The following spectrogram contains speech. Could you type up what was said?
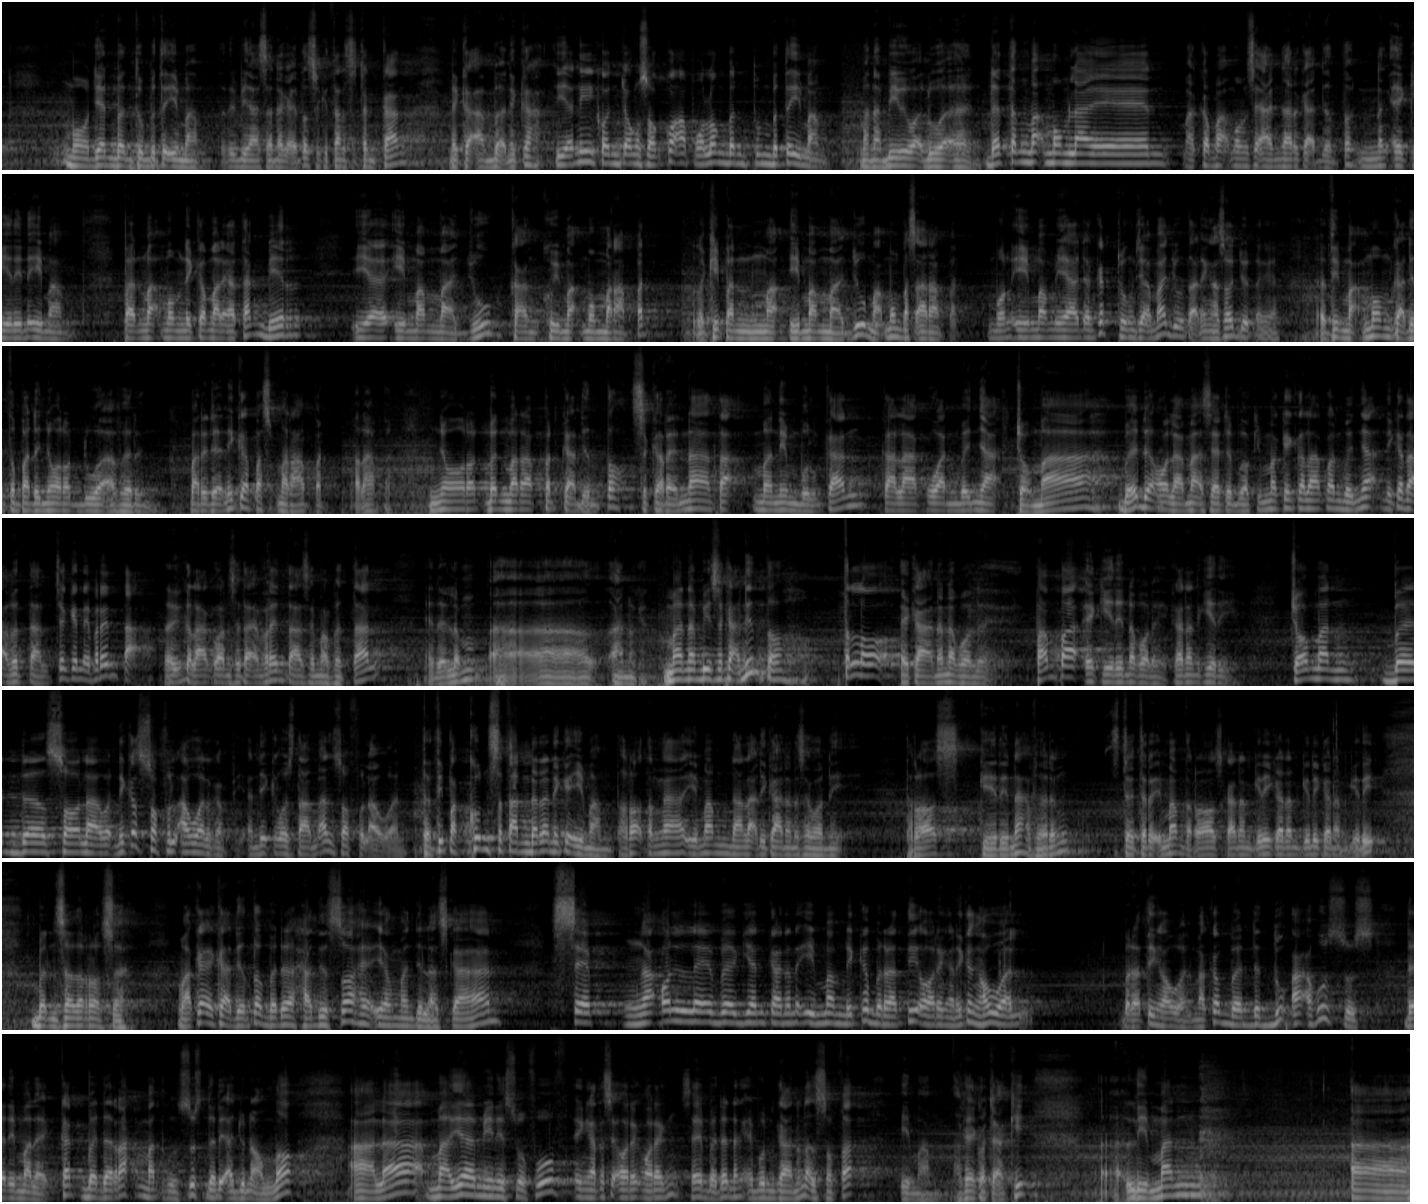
kemudian bantu betul imam. Jadi biasa dekat itu sekitar secengkang nikah abad nikah. Ya ni koncong soko apolong bantu betul imam. Mana bi wa duaan. Datang makmum lain maka makmum saya anjar kak dintoh neng ekirin imam. Pan makmum nikah mari takbir ya imam maju kangkui makmum merapat. Lagi pan imam maju makmum pas arapat. Mon imam ya dan kedung jak maju tak dengan sujud. Jadi makmum kak di tempat ada nyorot dua afereng. Pada dia nikah pas merapat, merapat. Nyorot ben merapat kak di toh sekarena tak menimbulkan kelakuan banyak. Cuma beda ulama saya ada buat makai kelakuan banyak nikah tak betul. Cek ini perintah. Tapi kelakuan saya tak perintah saya mah betul. Ya dalam uh, anu kan. Mana bisa kak di toh telok eh kanan boleh. Tampak eh kiri boleh, kanan kiri. Cuman beda solawat ni kan soful awal kapi. Andi ke ustaman soful awal. Tapi pakun standar ni ke imam. Terok tengah imam nalak di kanan segoni. Terus kiri nak bareng secara imam terus kanan kiri kanan kiri kanan kiri. Ben terus. Maka eka dia tu beda hadis sahih yang menjelaskan sep ngaole bagian kanan imam ni ke berarti orang ni ke ngawal berarti ngawal maka beda doa khusus dari malaikat beda rahmat khusus dari ajunan Allah ala mayamini sufuf ingat saya orang-orang saya beda dengan ibun kanan as-safa imam. Okey kau caki uh, liman uh,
